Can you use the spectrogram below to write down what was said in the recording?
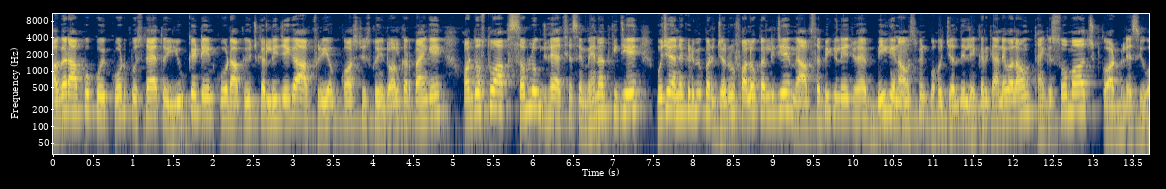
अगर आपको कोई कोड पूछता है तो यू के टेन कोड आप यूज़ कर लीजिएगा, आप फ्री ऑफ़ कॉस्ट इसको इंस्टॉल कर पाएँगे। और दोस्तों, आप सब लोग जो है अच्छे से मेहनत कीजिए, मुझे अन पर ज़रूर फॉलो कर लीजिए। मैं आप सभी के लिए जो है बिग अनाउंसमेंट बहुत जल्दी लेकर के आने वाला हूँ। Thank you so much God bless you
